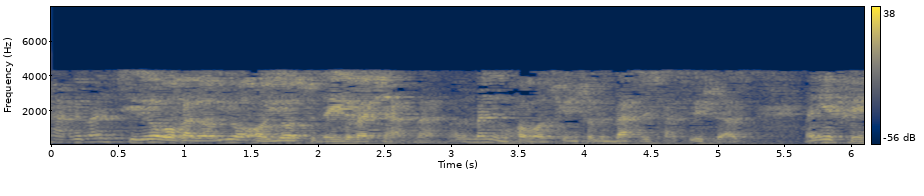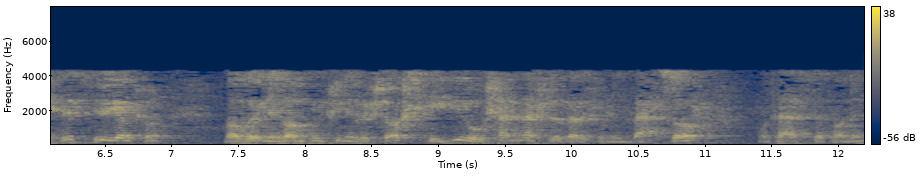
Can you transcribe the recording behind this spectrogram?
تقریبا سیره اقلایی و آیات و دلیل بچه اول من این مخواهد که این بحث تصویرش از من یه فهرستی بگم چون بابا نگاه می‌کنیم توی نوشته خیلی روشن نشده برایشون این بحثا متاسفانه.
